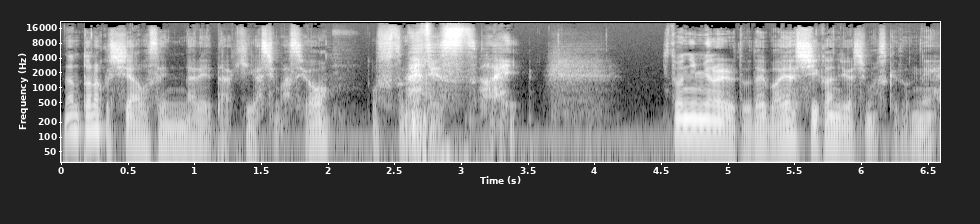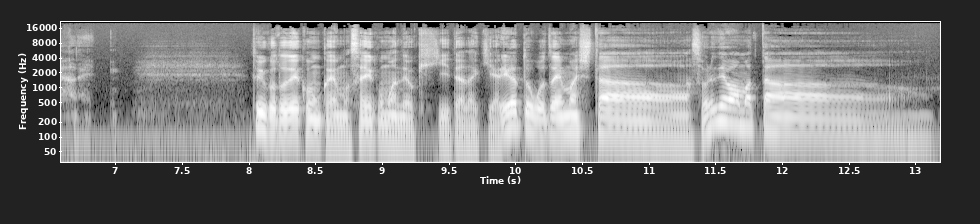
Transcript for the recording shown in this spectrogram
なんとなく幸せになれた気がしますよ。おすすめです。はい。人に見られるとだいぶ怪しい感じがしますけどね。はい。ということで今回も最後までお聴きいただきありがとうございました。それではまた。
